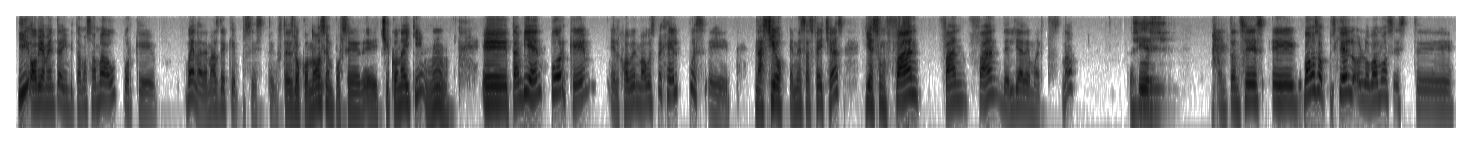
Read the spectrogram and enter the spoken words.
Y obviamente invitamos a Mau, porque, bueno, además de que pues, este, ustedes lo conocen por ser eh, chico Nike, mm, eh, también porque el joven Mau Espejel, pues eh, nació en esas fechas y es un fan, fan, fan del Día de Muertos, ¿no? Así es. Entonces, eh, vamos a, pues. Lo, lo vamos, este,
